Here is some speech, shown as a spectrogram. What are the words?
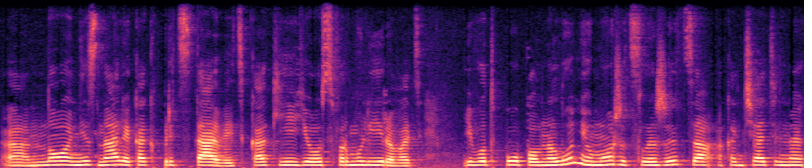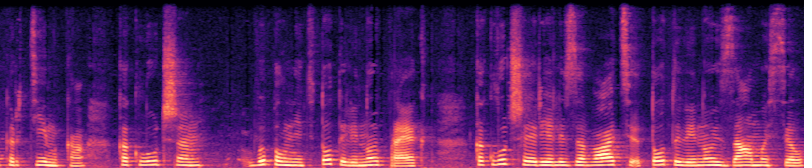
э, но не знали как представить как ее сформулировать и вот по полнолунию может сложиться окончательная картинка как лучше выполнить тот или иной проект как лучше реализовать тот или иной замысел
